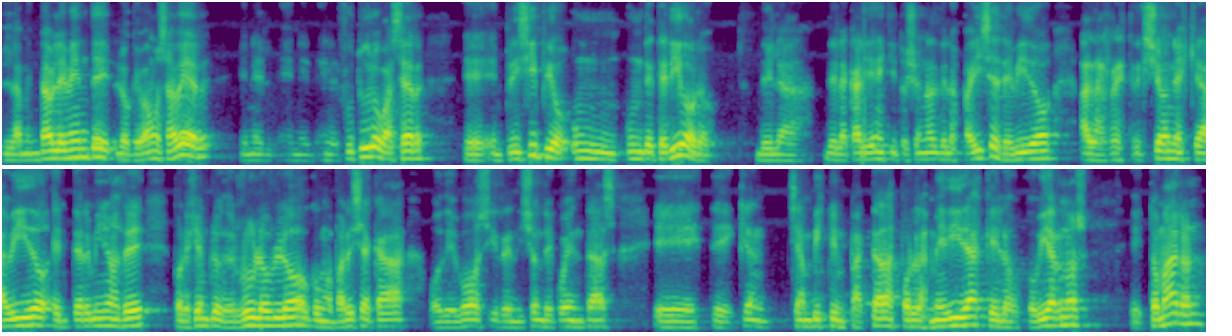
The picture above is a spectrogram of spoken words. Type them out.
lamentablemente lo que vamos a ver en el, futuro va a ser en principio un, un deterioro de la, de la calidad institucional de los países debido a las restricciones que ha habido en términos de, por ejemplo, de rule of law, como aparece acá, o de voz y rendición de cuentas, este, que se han visto impactadas por las medidas que los gobiernos eh, tomaron,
